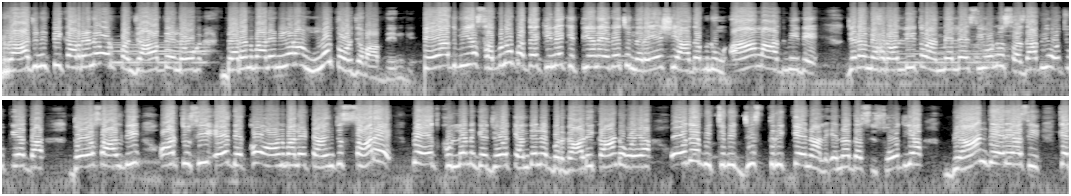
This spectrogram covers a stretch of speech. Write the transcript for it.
ਰਾਜਨੀਤੀ ਕਰ ਰਹੇ ਨੇ ਔਰ ਪੰਜਾਬ ਦੇ ਲੋਕ ਡਰਨ ਵਾਲੇ ਨਹੀਂ, ਉਹਨਾਂ ਮੂੰਹ ਤੋੜ ਜਵਾਬ ਦੇਣਗੇ। ਇਹ ਆਦਮੀਆਂ ਸਭ ਨੂੰ ਪਤਾ ਕਿਹਨੇ ਕੀਤੀਆਂ ਨੇ, ਇਹਦੇ ਚ ਨਰੇਸ਼ ਯਾਦਵ ਨੂੰ ਆਮ ਆਦਮੀ ਦੇ, ਜਿਹੜਾ ਮਹਿਰੌਲੀ ਤੋਂ ਐਮਐਲਏ ਸੀ, ਉਹਨੂੰ ਸਜ਼ਾ ਵੀ ਹੋ ਚੁੱਕੀ ਹੈ 2 ਸਾਲ ਦੀ। ਔਰ ਤੁਸੀਂ ਇਹ ਦੇਖੋ, ਆਉਣ ਵਾਲੇ ਟਾਈਮ 'ਚ ਸਾਰੇ ਭੇਦ ਖੁੱਲਣਗੇ ਜੋ ਕਹਿੰਦੇ ਨੇ ਬਰਗਾੜੀ ਕਾਂਡ ਹੋਇਆ। ਉਹਦੇ ਵਿੱਚ ਵੀ ਜਿਸ ਤਰੀਕੇ ਨਾਲ ਇਹਨਾਂ ਦਾ ਸਿਸੋਦੀਆ ਬਿਆਨ ਦੇ ਰਿਹਾ ਸੀ ਕਿ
